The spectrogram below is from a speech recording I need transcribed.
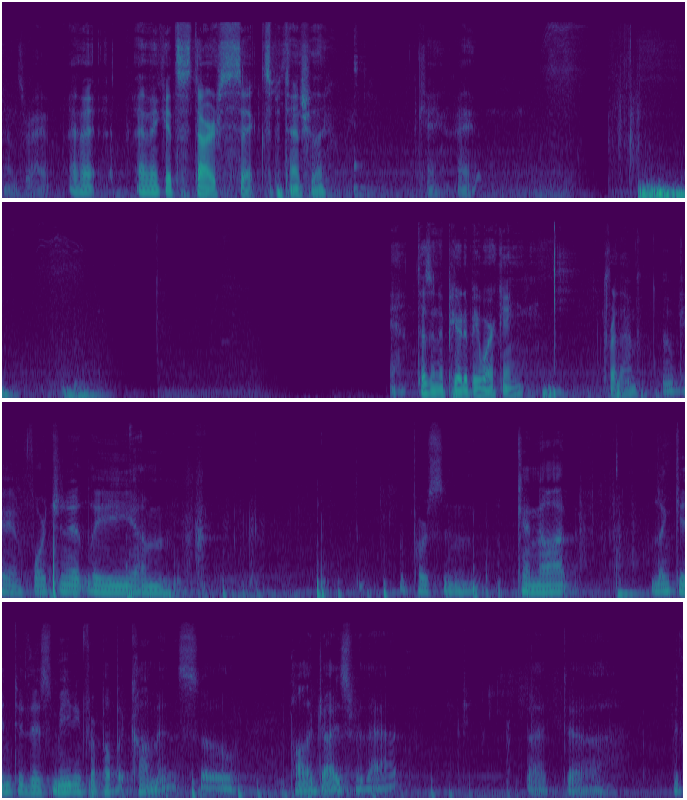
Sounds right. I think I think it's star six potentially. Okay, I, yeah, doesn't appear to be working for them. okay, unfortunately, um, the person cannot link into this meeting for public comments, so apologize for that. But, uh, with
